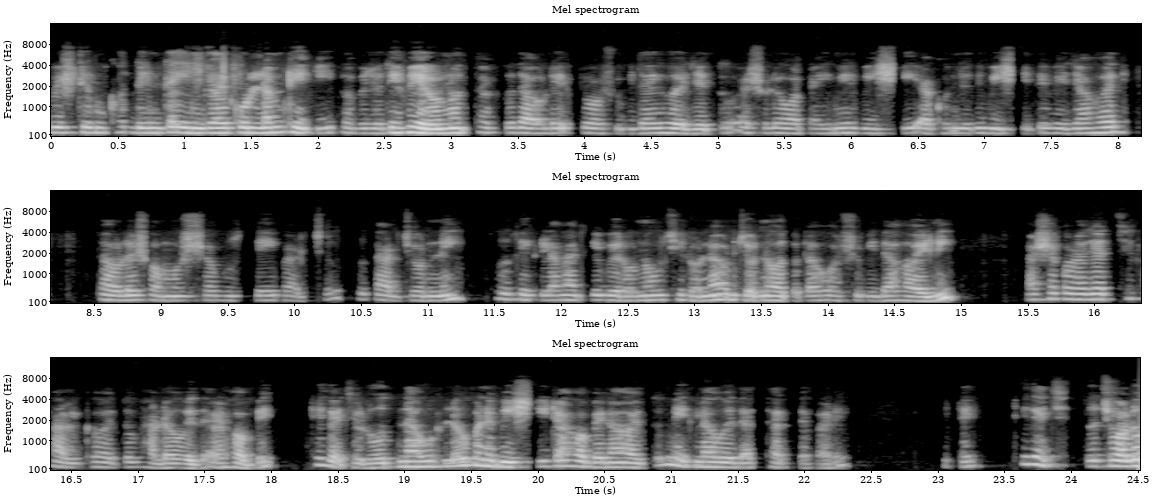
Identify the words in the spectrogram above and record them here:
তো বৃষ্টি দিনটা এনজয় করলাম ঠিকই। তবে যদি বেরোনোর থাকতো তাহলে একটু অসুবিধাই হয়ে যেত। আসলে অ অটাইমের বৃষ্টি, এখন যদি বৃষ্টিতে ভেজা হয় তাহলে সমস্যা বুঝতেই পারছ। তো তার জন্যেই তো দেখলাম আজকে বেরোনোও ছিল না, ওর জন্য অতটাও অসুবিধা হয়নি। আশা করা যাচ্ছে কালকে হয়তো ভালো ওয়েদার হবে। ঠিক আছে, রোদ না উঠলেও মানে বৃষ্টিটা হবে না হয়তো, মেঘলা ওয়েদার থাকতে পারে। এটাই। ঠিক আছে? তো চলো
